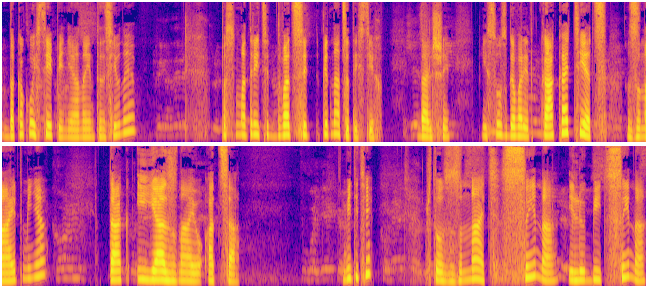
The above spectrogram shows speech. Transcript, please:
До какой степени она интенсивная? Посмотрите 20, 15 стих дальше. Иисус говорит, как Отец знает меня, так и я знаю Отца. Видите, что знать Сына и любить Сына,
